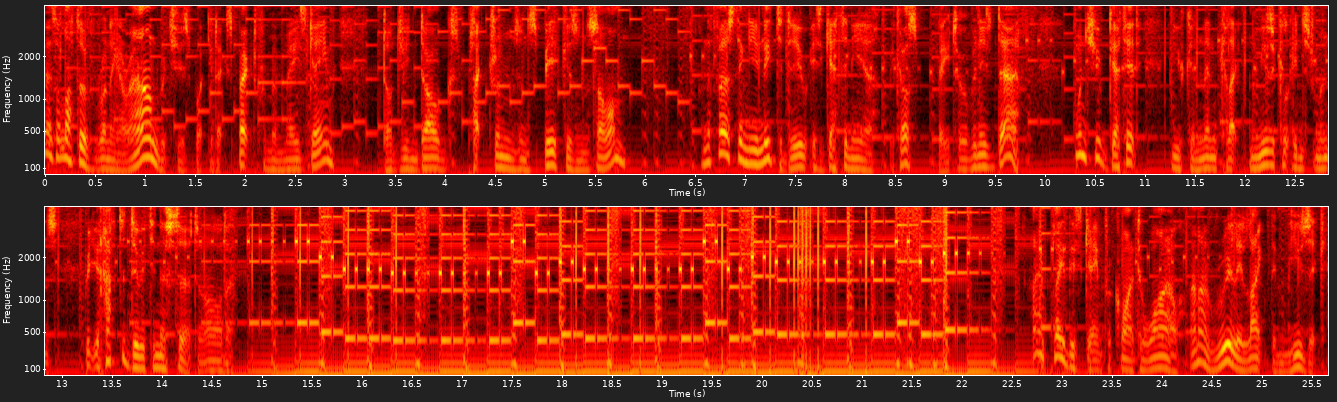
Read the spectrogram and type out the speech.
There's a lot of running around, which is what you'd expect from a maze game, dodging dogs, plectrums and speakers and so on. And the first thing you need to do is get an ear, because Beethoven is deaf. Once you get it, you can then collect the musical instruments, but you have to do it in a certain order. I played this game for quite a while, and I really liked the music,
